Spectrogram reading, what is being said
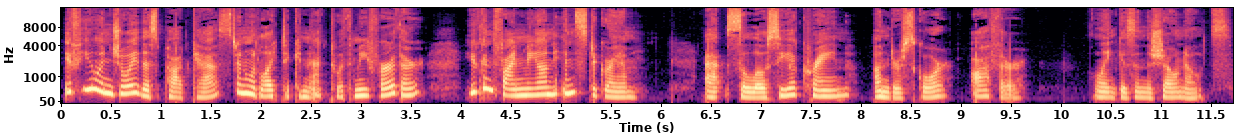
If you enjoy this podcast and would like to connect with me further, you can find me on Instagram at Celosia Crane underscore author. Link is in the show notes.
